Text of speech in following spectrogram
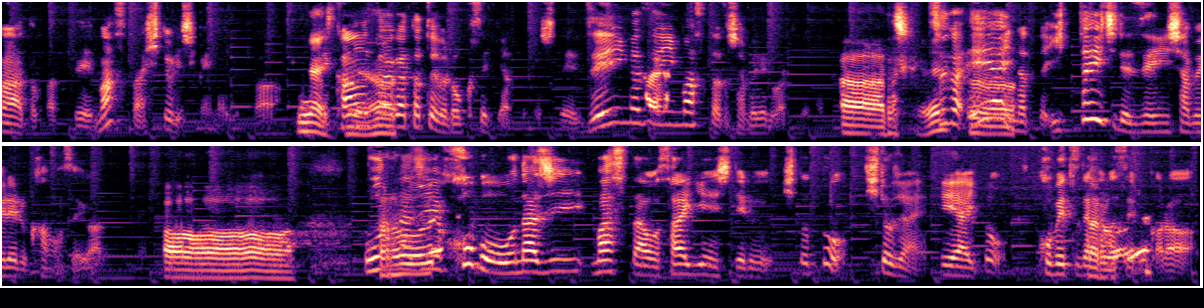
バーとかってマスター一人しかいないとか、いないですね。カウンターが例えば6席あったとして、全員が全員マスターと喋れるわけじゃない。ああ、確かにね。それが AI にうんなったら1対1で全員喋れる可能性がある。あなるほ同じ、ねほぼ同じマスターを再現してる人と、人じゃない、AI と個別で話せるから、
